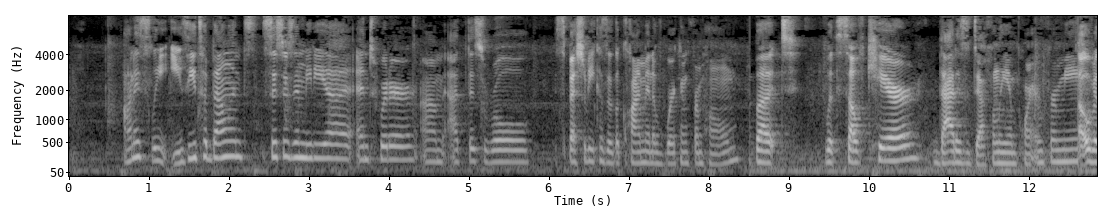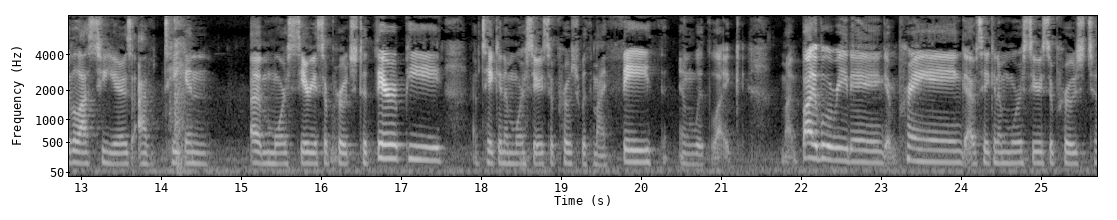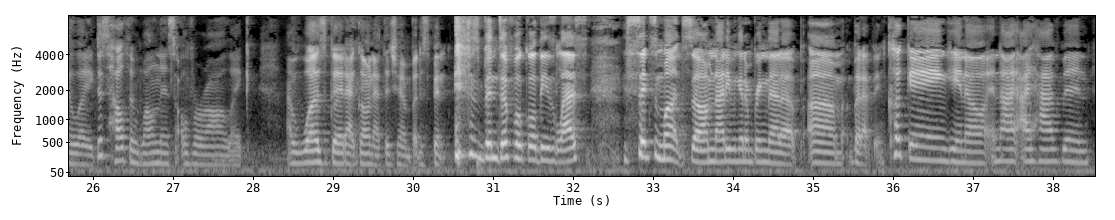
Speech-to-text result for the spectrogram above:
honestly easy to balance sisters in media and twitter um, at this role especially because of the climate of working from home. But with self-care that is definitely important for me. Over the last two years i've taken a more serious approach to therapy I've taken a more serious approach with my faith and with like my Bible reading and praying. I've taken a more serious approach to like just health and wellness overall. Like I was good at going at the gym, but it's been it's been difficult these last six months. So I'm not even gonna bring that up. Um, but I've been cooking, you know, and I I have been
